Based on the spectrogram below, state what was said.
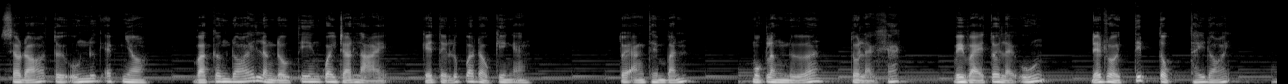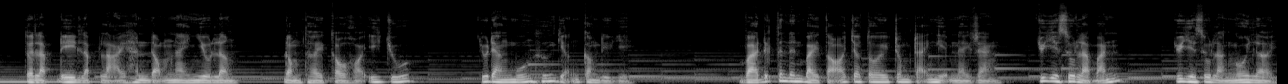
Sau đó tôi uống nước ép nho và cơn đói lần đầu tiên quay trở lại kể từ lúc bắt đầu kiêng ăn. Tôi ăn thêm bánh. Một lần nữa tôi lại khát. Vì vậy tôi lại uống để rồi tiếp tục thấy đói. Tôi lặp đi lặp lại hành động này nhiều lần, đồng thời cầu hỏi ý Chúa. Chúa đang muốn hướng dẫn con điều gì? Và Đức Thánh Linh bày tỏ cho tôi trong trải nghiệm này rằng Chúa Giêsu là bánh, Chúa Giêsu là ngôi lời.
